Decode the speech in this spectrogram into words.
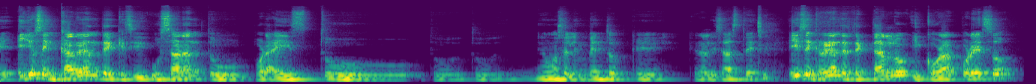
eh, ellos se encargan de que si usaran tu, por ahí, tu, tu, tu digamos, el invento que, que realizaste, ellos se encargan de detectarlo y cobrar por eso,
